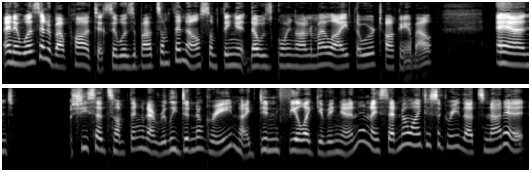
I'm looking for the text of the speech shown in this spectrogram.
And it wasn't about politics, it was about something else, something that was going on in my life that we were talking about. And she said something and I really didn't agree and I didn't feel like giving in and I said, "No, I disagree. That's not it."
